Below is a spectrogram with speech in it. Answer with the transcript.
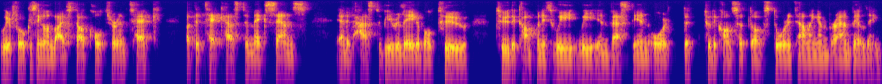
We're focusing on lifestyle, culture, and tech, but the tech has to make sense and it has to be relatable too to the companies we we invest in or the, to the concept of storytelling and brand building.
